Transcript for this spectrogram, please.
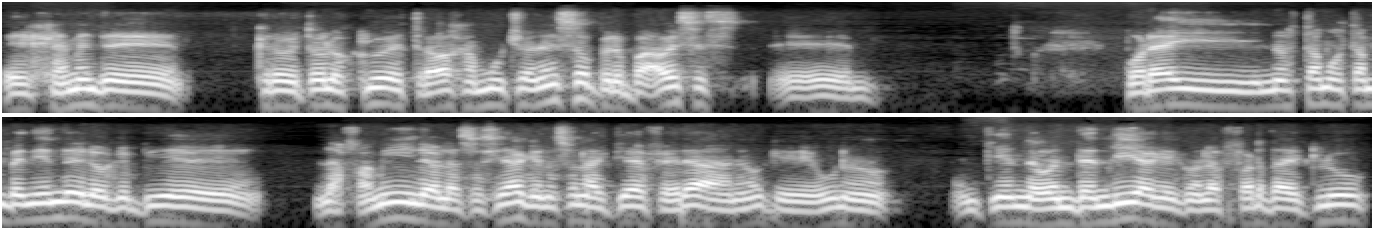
eh, realmente creo que todos los clubes trabajan mucho en eso, pero a veces eh, por ahí no estamos tan pendientes de lo que pide la familia o la sociedad, que no son las actividades federadas, ¿no? Que uno entiende o entendía que con la oferta del club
